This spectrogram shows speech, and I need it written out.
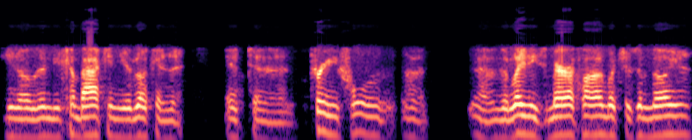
you know, then you come back and you're looking at, at uh, three, four, uh, uh, the ladies marathon, which is a million,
